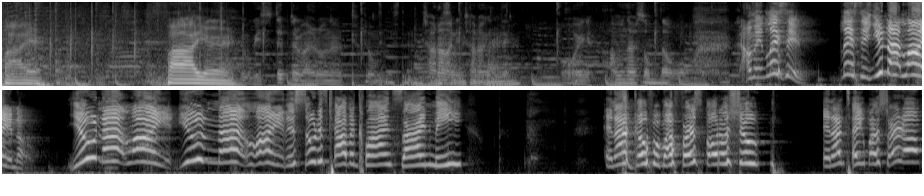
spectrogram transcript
Fire. Fire. 여기 스탭들 말로는 좀 자랑 아닌 자랑인데 어 이게 아무나 할 수 없다고 I mean, listen, listen, you're not lying though. You're not lying. You're not lying. As soon as Calvin Klein signed me, and I go for my first photo shoot, and I take my shirt off,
